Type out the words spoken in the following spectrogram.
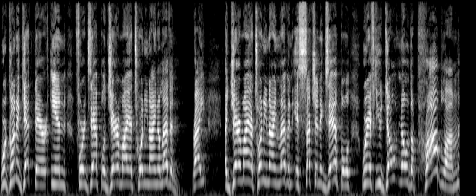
We're going to get there in, for example, Jeremiah 29 11, right? Uh, Jeremiah 29 11 is such an example where if you don't know the problem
